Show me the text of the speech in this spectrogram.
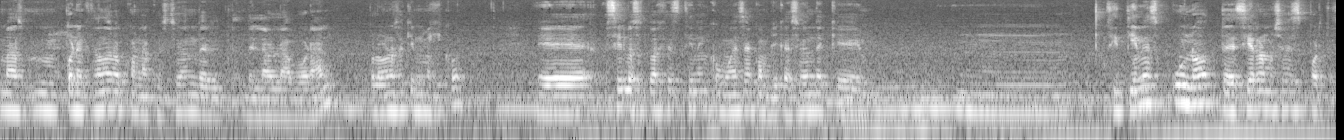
más mm, conectándolo con la cuestión del, de lo laboral, por lo menos aquí en México, eh, sí, los tatuajes tienen como esa complicación de que si tienes uno, te cierran muchas veces puertas.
